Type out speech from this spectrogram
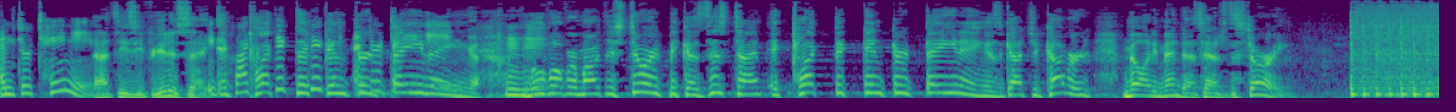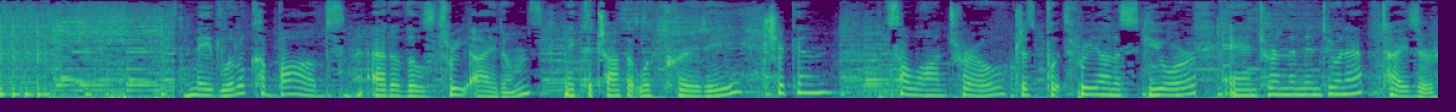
Entertaining. That's easy for you to say. Eclectic entertaining. Mm-hmm. Move over Martha Stewart because this time Eclectic Entertaining has got you covered. Melody Mendez has the story made little kebabs out of those three items. Make the chocolate look pretty. Chicken, cilantro. Just put three on a skewer and turn them into an appetizer.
